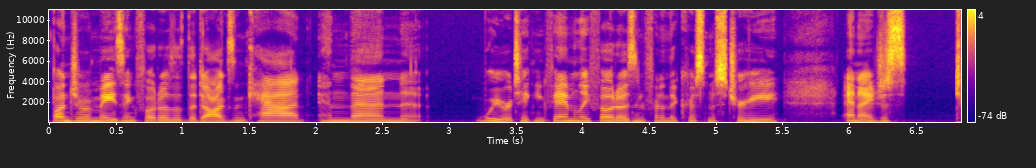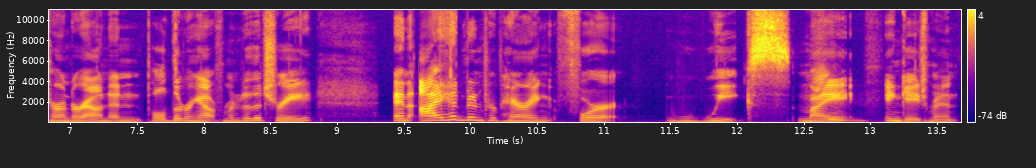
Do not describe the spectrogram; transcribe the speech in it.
bunch of amazing photos of the dogs and cat, and then we were taking family photos in front of the Christmas tree, and I just turned around and pulled the ring out from under the tree, and I had been preparing for weeks my engagement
